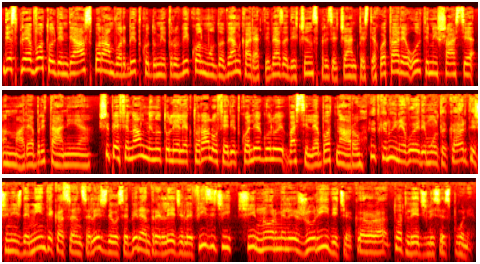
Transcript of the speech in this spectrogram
despre votul din diaspora am vorbit cu Dumitru Vicol, moldovean care activează de 15 ani peste hotare, ultimii șase în Marea Britanie. Și pe final, minutul electoral oferit colegului Vasile Botnaru. Cred că nu e nevoie de multă carte și nici de minte ca să înțelegi deosebirea între legile fizicii și normele juridice, cărora tot legile se spune.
